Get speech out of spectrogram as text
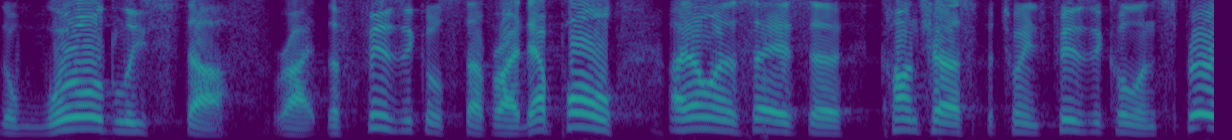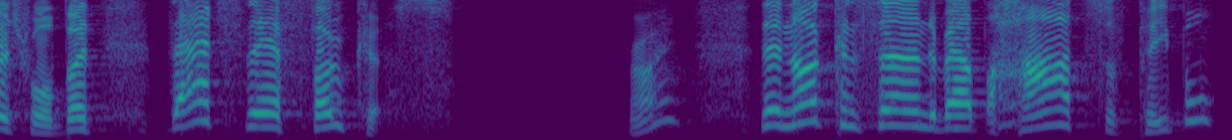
the worldly stuff right, the physical stuff right. Now, Paul, I don't want to say it's a contrast between physical and spiritual, but that's their focus, right? They're not concerned about the hearts of people,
